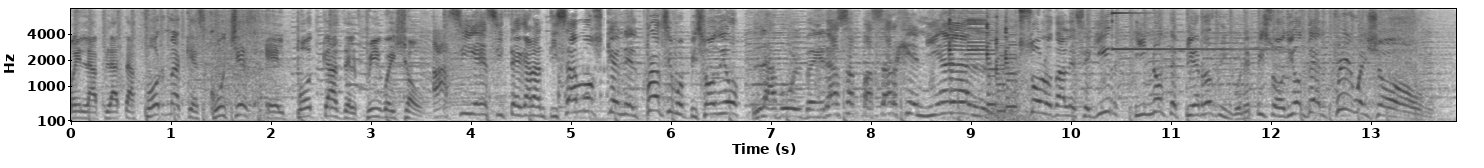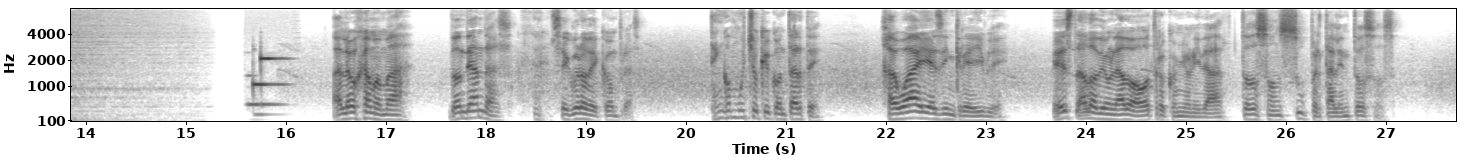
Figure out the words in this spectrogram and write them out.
en la plataforma que escuches el podcast del Freeway Show. Así es, y te garantizamos que en el próximo episodio la volverás a pasar genial. Solo dale seguir y no te pierdas ningún episodio del Freeway Show. Aloha mamá, ¿dónde andas? Seguro de compras. Tengo mucho que contarte. Hawái es increíble. He estado de un lado a otro con mi unidad. Todos son súper talentosos.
